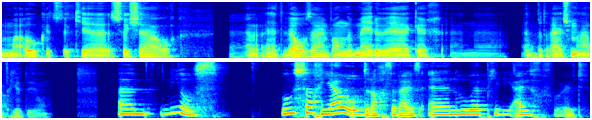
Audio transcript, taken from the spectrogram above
maar ook het stukje sociaal, het welzijn van de medewerker en het bedrijfsmatige deel. Um, Niels, hoe zag jouw opdracht eruit en hoe heb je die uitgevoerd?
